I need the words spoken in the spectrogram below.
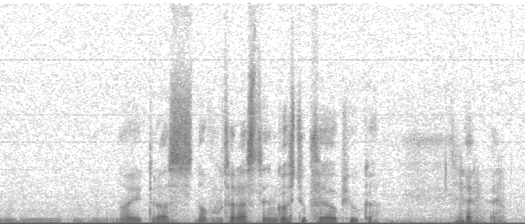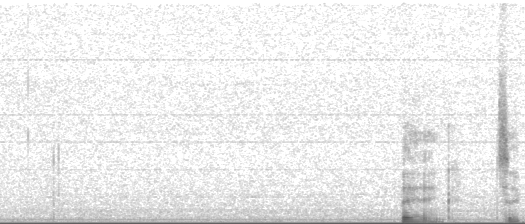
Mhm, mhm. No i teraz znowu teraz ten gościu przejął piłkę. Bang. cyk.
